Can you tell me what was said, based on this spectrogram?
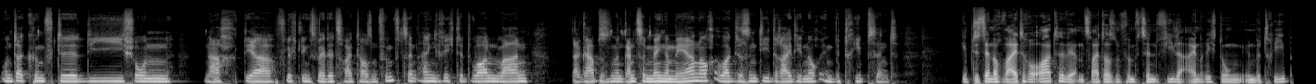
Unterkünfte, die schon nach der Flüchtlingswelle 2015 eingerichtet worden waren. Da gab es eine ganze Menge mehr noch, aber das sind die drei, die noch in Betrieb sind. Gibt es denn noch weitere Orte? Wir hatten 2015 viele Einrichtungen in Betrieb.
